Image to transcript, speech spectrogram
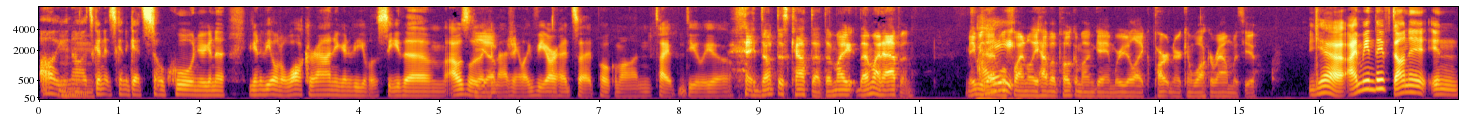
oh you know it's Mhm. gonna it's gonna get so cool and you're gonna you're gonna be able to walk around you're gonna be able to see them i was like Yep. imagining like vr headset pokemon type dealio Hey, don't discount that. That might that might happen. Maybe then we'll finally have a Pokemon game where your like partner can walk around with you. Yeah, I mean they've done it in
